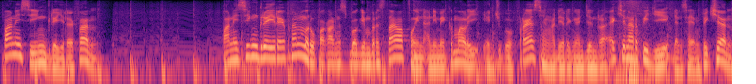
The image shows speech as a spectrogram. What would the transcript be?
Punishing Grey Raven Punishing Grey Raven merupakan sebuah game berstyle point anime kembali yang cukup fresh yang hadir dengan genre action RPG dan science fiction.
